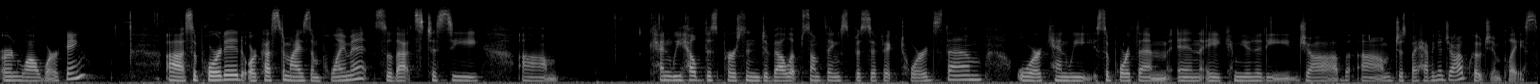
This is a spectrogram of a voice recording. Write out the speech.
earn while working. Uh, supported or customized employment. So, that's to see um, can we help this person develop something specific towards them, or can we support them in a community job um, just by having a job coach in place?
